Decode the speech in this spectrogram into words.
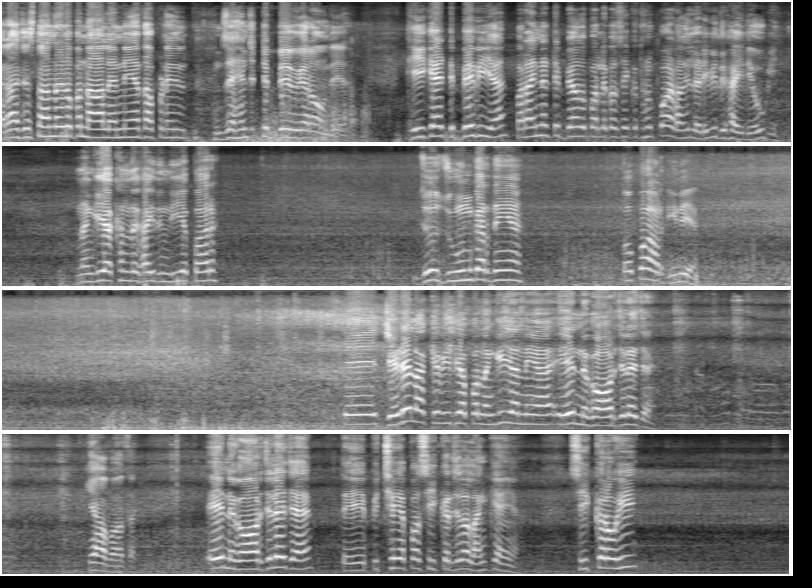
ਰਾਜਸਥਾਨ ਦਾ ਜਦੋਂ ਆਪਾਂ ਨਾਂ ਲੈਨੇ ਆ ਤਾਂ ਆਪਣੇ ਜ਼ਿਹਨ 'ਚ ਟਿੱਬੇ ਵਗੈਰਾ ਆਉਂਦੇ ਆ। ਠੀਕ ਹੈ ਟਿੱਬੇ ਵੀ ਆ ਪਰ ਇਹਨਾਂ ਟਿੱਬਿਆਂ ਤੋਂ ਪਰਲੇ ਪਾਸੇ ਇੱਕ ਤੁਹਾਨੂੰ ਪਹਾੜਾਂ ਦੀ ਲੜੀ ਵੀ ਦਿਖਾਈ ਦੇਊਗੀ। ਨੰਗੀ ਅੱਖ ਦਿਖਾਈ ਦਿੰਦੀ ਹੈ ਪਰ ਜਦੋਂ ਜ਼ੂਮ ਕਰਦੇ ਆ ਤਾਂ ਉਹ ਪਹਾੜ ਦਿੰਦੇ ਆ। ਤੇ ਜਿਹੜੇ ਇਲਾਕੇ ਵੀ ਦੀ ਆਪਾਂ ਲੰਘੀ ਜਾਂਦੇ ਆ ਇਹ ਨਗੌਰ ਜ਼ਿਲ੍ਹੇ 'ਚ ਹੈ। ਕੀ ਬਾਤ ਹੈ। ਇਹ ਨਗੌਰ ਜ਼ਿਲ੍ਹੇ 'ਚ ਹੈ ਤੇ ਪਿੱਛੇ ਆਪਾਂ ਸੀਕਰ ਜ਼ਿਲ੍ਹਾ ਲੰਘ ਕੇ ਆਏ ਆ ਸੀਕਰ ਉਹੀ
